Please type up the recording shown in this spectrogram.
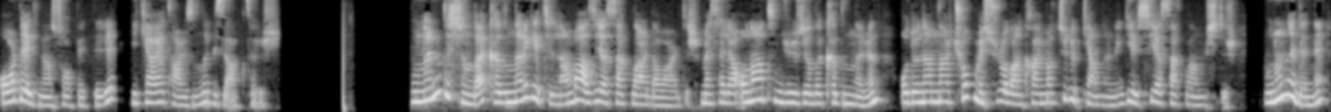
Orada edinen sohbetleri hikaye tarzında bize aktarır. Bunların dışında kadınlara getirilen bazı yasaklar da vardır. Mesela 16. yüzyılda kadınların o dönemler çok meşhur olan kaymakçı dükkanlarına girişi yasaklanmıştır. Bunun nedeni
